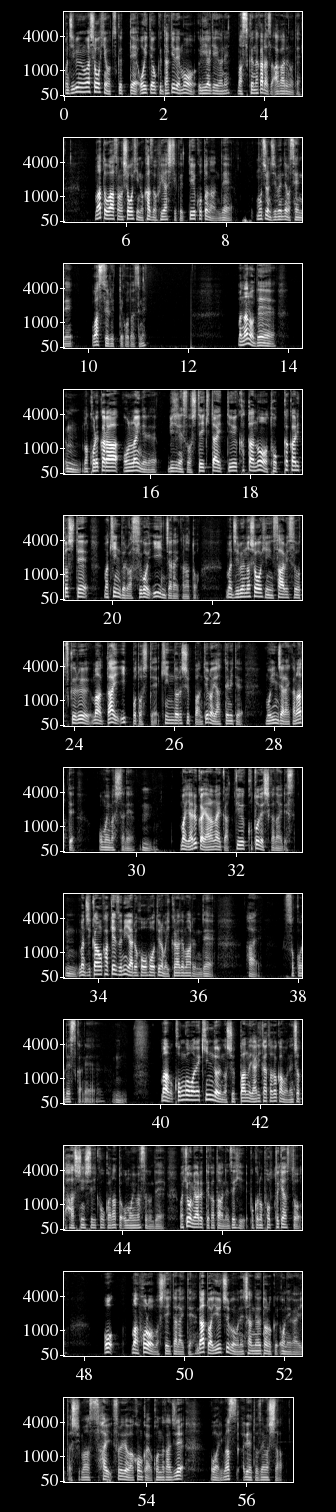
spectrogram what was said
う。自分は商品を作って置いておくだけでも売り上げがね、まあ、少なからず上がるので、まあ、あとはその商品の数を増やしていくっていうことなんで、もちろん自分でも宣伝はするってことですね。まあ、なので、うん、まあ、これからオンラインでね、ビジネスをしていきたいっていう方の取っかかりとして、まあ、Kindle はすごいいいんじゃないかなと。まあ、自分の商品、サービスを作る、まあ、第一歩として、Kindle 出版っていうのをやってみてもいいんじゃないかなって思いましたね。うん。まあ、やるかやらないかっていうことでしかないです。うん。まあ、時間をかけずにやる方法っていうのもいくらでもあるんで、はい。そこですかね。うん。まあ、今後もね、Kindle の出版のやり方とかもね、ちょっと発信していこうかなと思いますので、まあ、興味あるって方はね、ぜひ僕のポッドキャストを、まあ、フォローもしていただいて、で、あとは YouTube もね、チャンネル登録お願いいたします。はい。それでは今回はこんな感じで終わります。ありがとうございました。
